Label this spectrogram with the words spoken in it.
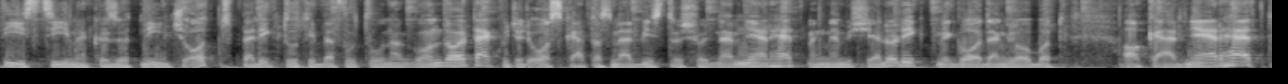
10 címe között nincs ott, pedig tuti befutónak gondolták, úgyhogy Oscárt azt már biztos, hogy nem nyerhet, meg nem is jelölik, még Golden Globe-ot akár nyerhet.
